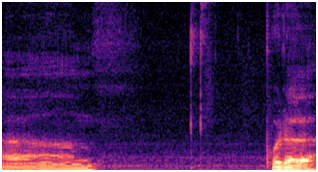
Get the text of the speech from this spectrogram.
Um, put a,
